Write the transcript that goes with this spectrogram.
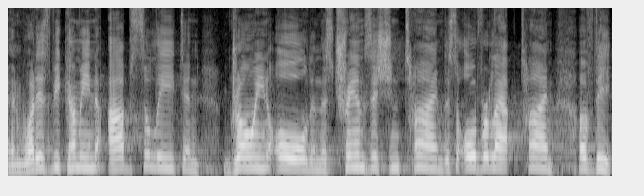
And what is becoming obsolete and growing old in this transition time, this overlap time of the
